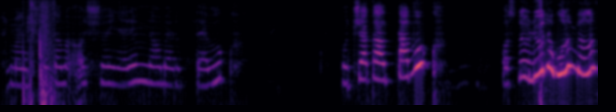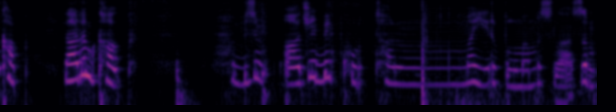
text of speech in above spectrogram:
Hemen şuradan aşağı inelim. Ne haber tavuk? Hoşça kal tavuk. Aslında ölüyorduk oğlum yalan kalp. Yardım kalp. Bizim acil bir kurtarma yeri bulmamız lazım.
